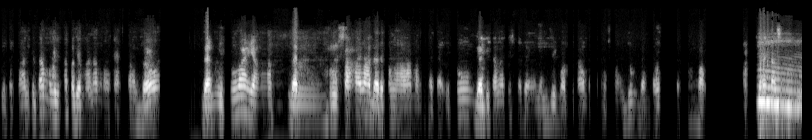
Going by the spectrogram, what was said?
gitu kan, kita melihat bagaimana mereka struggle dan itulah yang dan berusaha lah dari pengalaman itu jadikan itu sebagai energi buat kita untuk terus maju dan terus berkembang. Hmm.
